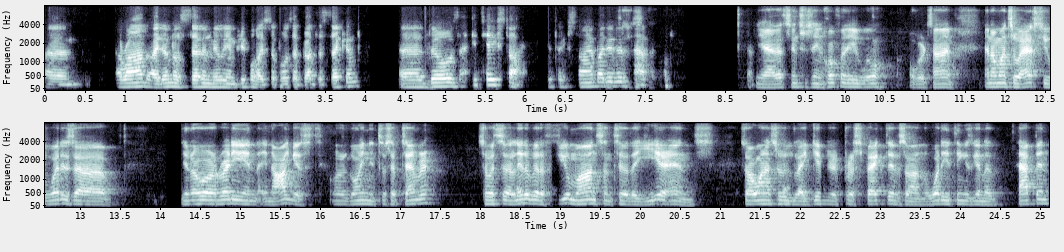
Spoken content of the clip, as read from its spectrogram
Um, around, I don't know, 7 million people, I suppose, have got the second uh, dose. It takes time. It takes time, but it is happening. Yeah, that's interesting. Hopefully, it will over time. And I want to ask you, what is uh, you know, we're already in in August. We're going into September, so it's a little bit, a few months until the year ends. So I wanted to like give your perspectives on what do you think is gonna happen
